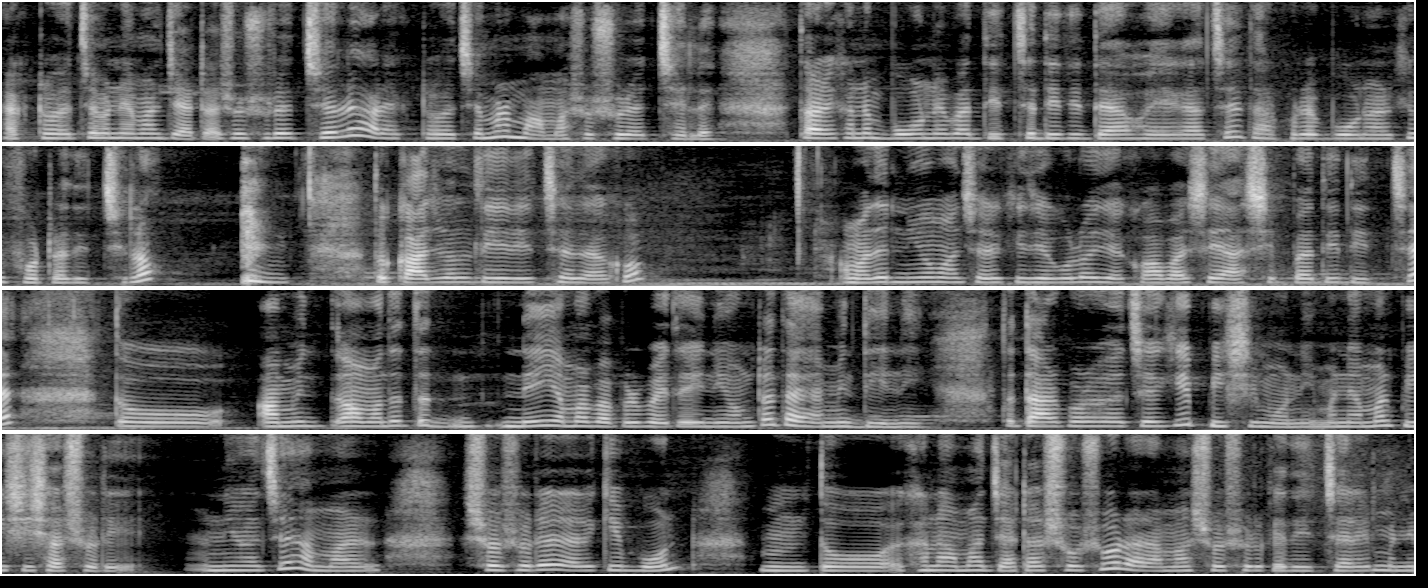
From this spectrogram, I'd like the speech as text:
একটা হচ্ছে মানে আমার জ্যাঠা শ্বশুরের ছেলে, আর একটা হচ্ছে আমার মামা শ্বশুরের ছেলে। তো আর এখানে বোন এবার দিচ্ছে, দিদি দেওয়া হয়ে গেছে। তারপরে বোন আর কি ফোটা দিচ্ছিল। তো কাজল দিয়ে দিচ্ছে, দেখো। আমাদের নিয়ম আছে আর কি যেগুলো দেখো আবার সেই আশীর্বাদই দিচ্ছে। তো আমি তো আমাদের তো নেই আমার বাপের বাড়িতে এই নিয়মটা, তাই আমি দিইনি। তো তারপর হয়েছে কি পিসিমণি মানে আমার পিসি শাশুড়ি, উনি হচ্ছে আমার শ্বশুরের আর কি বোন। তো এখানে আমার জ্যাঠা শ্বশুর আর আমার শ্বশুরকে দিচ্ছে আর মানে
